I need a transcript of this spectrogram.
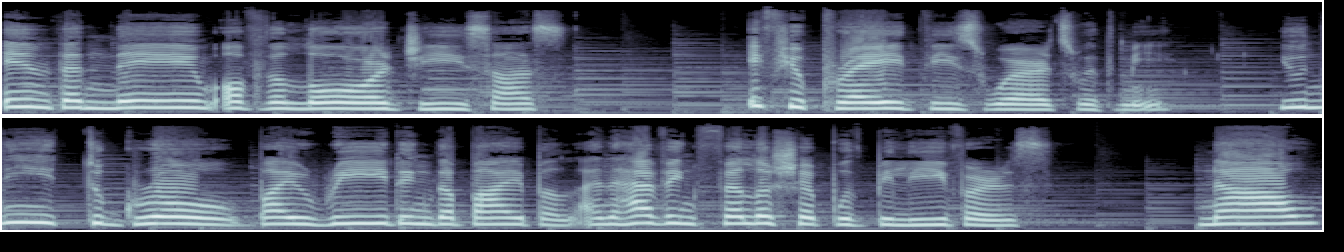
in the name of the Lord Jesus. If you prayed these words with me, you need to grow by reading the Bible and having fellowship with believers. Now,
